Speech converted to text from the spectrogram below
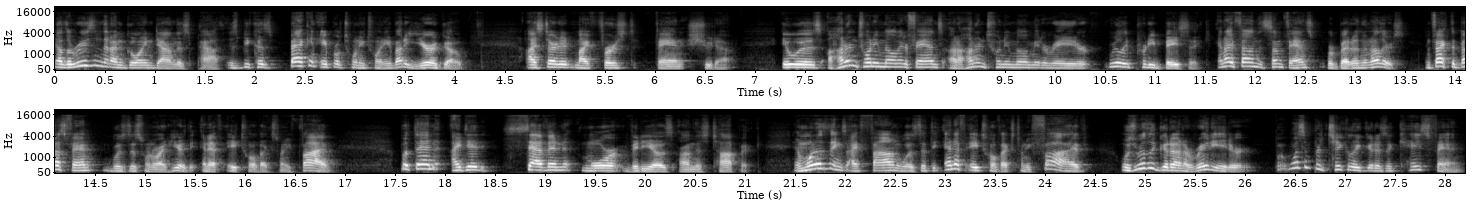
Now, the reason that I'm going down this path is because back in April 2020, about a year ago, I started my first fan shootout. It was 120 millimeter fans on 120 millimeter radiator, really pretty basic. And I found that some fans were better than others. In fact, the best fan was this one right here, the NF-A12X25. But then I did seven more videos on this topic. And one of the things I found was that the NF-A12X25 was really good on a radiator, but wasn't particularly good as a case fan.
